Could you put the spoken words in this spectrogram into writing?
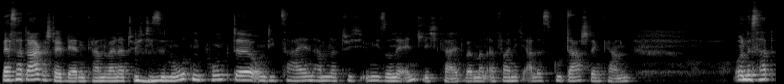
besser dargestellt werden kann, weil natürlich mhm. diese Notenpunkte und die Zeilen haben natürlich irgendwie so eine Endlichkeit, weil man einfach nicht alles gut darstellen kann. Und es hat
